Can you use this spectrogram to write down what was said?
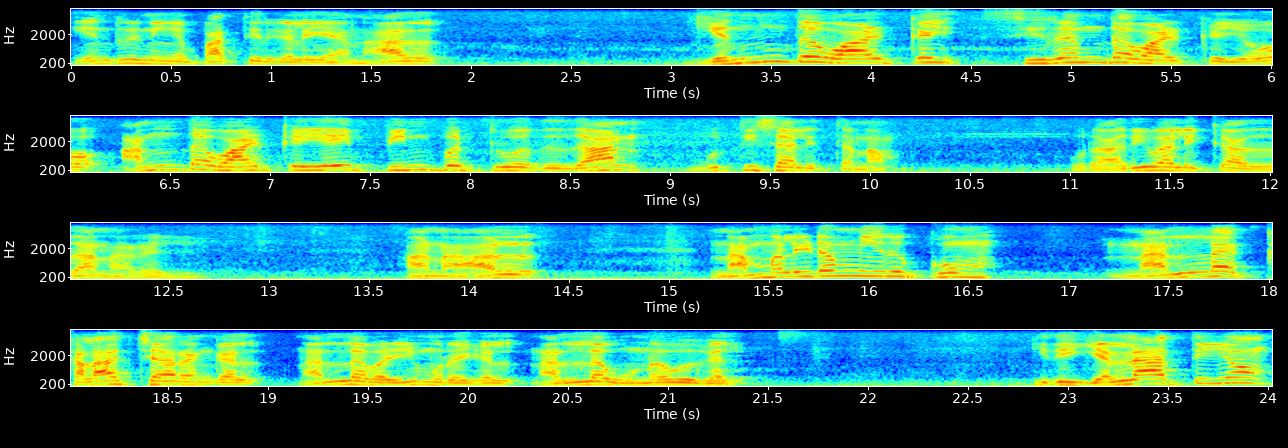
என்று நீங்கள் பார்த்தீர்களேயானால் எந்த வாழ்க்கை சிறந்த வாழ்க்கையோ அந்த வாழ்க்கையை பின்பற்றுவது தான் புத்திசாலித்தனம். ஒரு அறிவாளிக்கு அதுதான் அழகு. ஆனால் நம்மளிடம் இருக்கும் நல்ல கலாச்சாரங்கள் நல்ல வழிமுறைகள் நல்ல உணவுகள் இது எல்லாத்தையும்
